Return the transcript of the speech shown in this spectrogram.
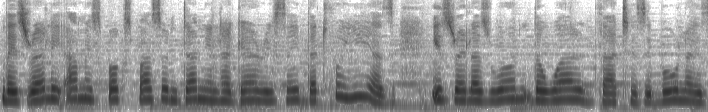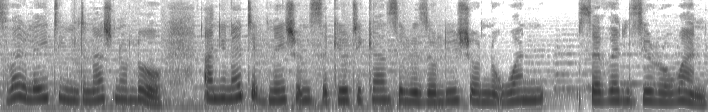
The Israeli army spokesperson Daniel Hagari said that for years Israel has warned the world that Hezbollah is violating international law and United Nations Security Council Resolution 1 701,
